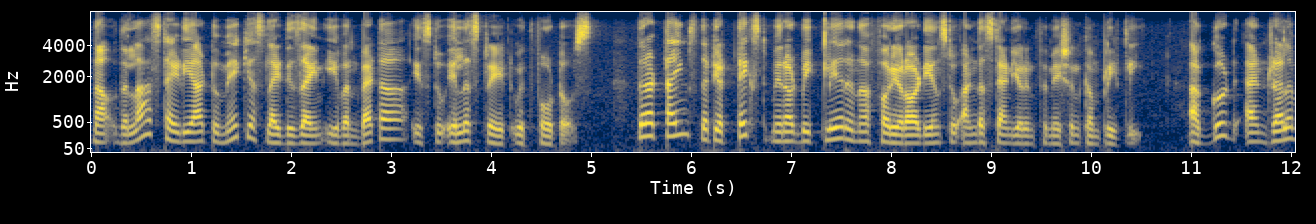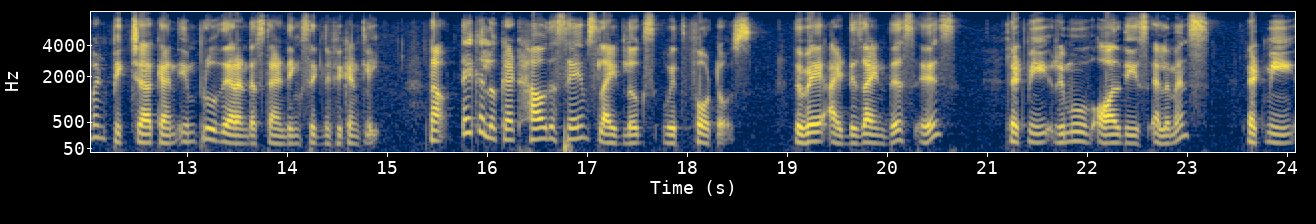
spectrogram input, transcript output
Now the last idea to make your slide design even better is to illustrate with photos. There are times that your text may not be clear enough for your audience to understand your information completely. A good and relevant picture can improve their understanding significantly. Now take a look at how the same slide looks with photos. The way I designed this is, let me remove all these elements. Let me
